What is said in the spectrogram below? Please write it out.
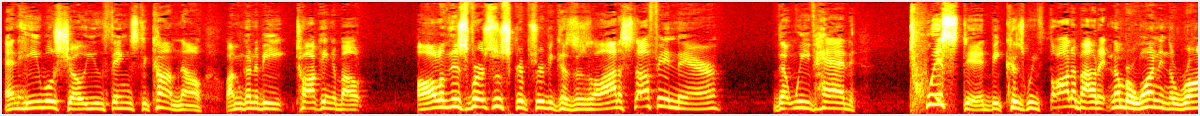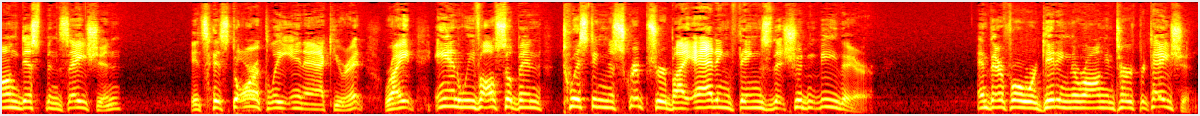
and he will show you things to come. Now I'm going to be talking about all of this verse of scripture because there's a lot of stuff in there that we've had twisted because we've thought about it number one in the wrong dispensation it's historically inaccurate right? And we've also been twisting the scripture by adding things that shouldn't be there. And therefore we're getting the wrong interpretation.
